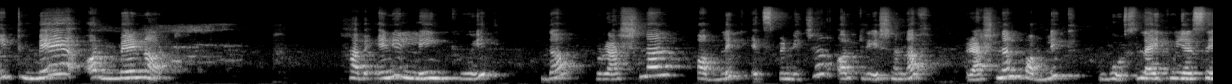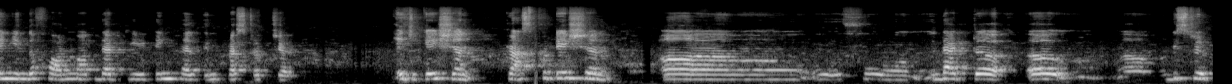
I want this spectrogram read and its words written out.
it may or may not have any link with the rational public expenditure or creation of rational public goods. Like we are saying in the form of that creating health infrastructure education transportation that uh, uh, distrib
